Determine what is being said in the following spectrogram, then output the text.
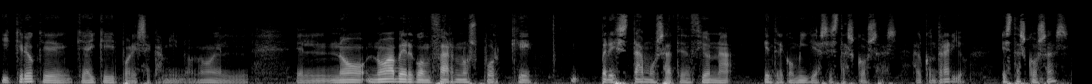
Y creo que, hay que ir por ese camino, ¿no? El, el no, no avergonzarnos porque prestamos atención a, entre comillas, estas cosas. Al contrario, estas cosas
